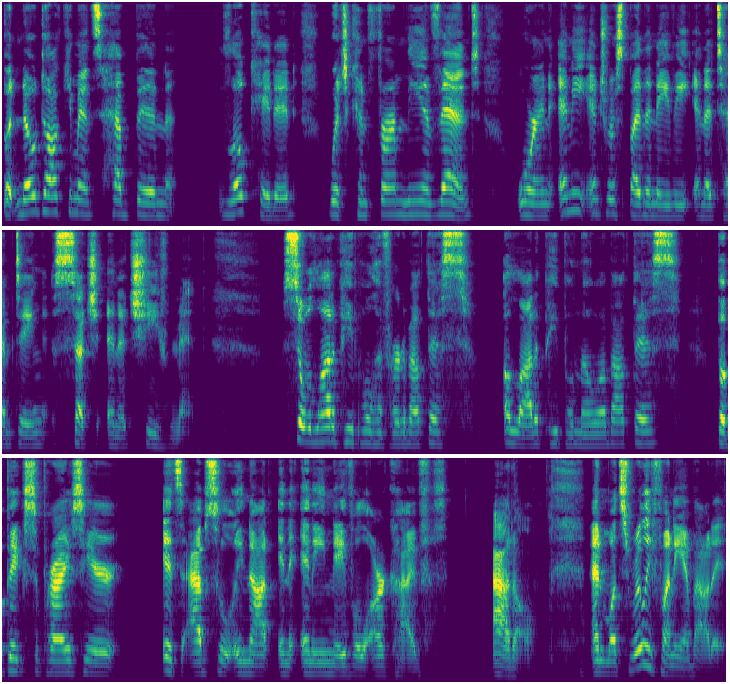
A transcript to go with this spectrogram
but no documents have been located which confirm the event or in any interest by the Navy in attempting such an achievement. So, a lot of people have heard about this. A lot of people know about this. But, big surprise here, it's absolutely not in any naval archive at all. And what's really funny about it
